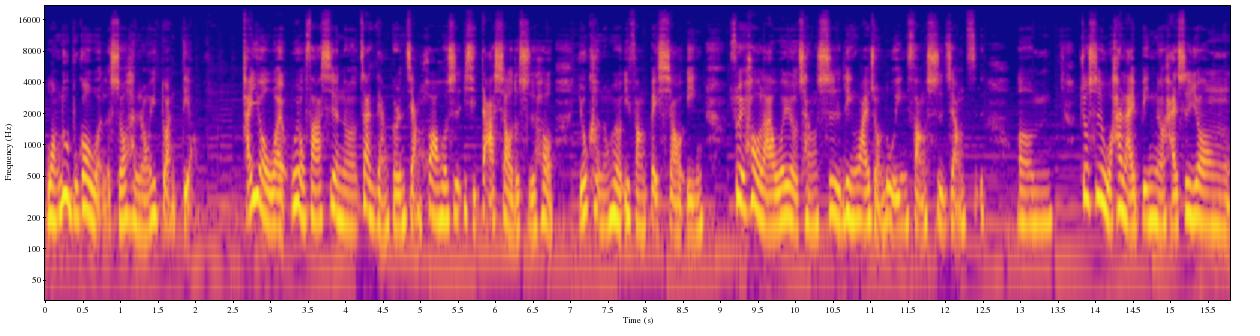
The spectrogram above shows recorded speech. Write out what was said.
网络不够稳的时候很容易断掉。还有我我有发现呢，在两个人讲话或是一起大笑的时候，有可能会有一方被消音，所以后来我也有尝试另外一种录音方式，这样子。嗯，就是我和来宾呢，还是用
